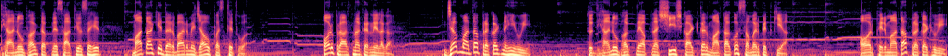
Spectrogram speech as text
ध्यानु भक्त अपने साथियों सहित माता के दरबार में जा उपस्थित हुआ और प्रार्थना करने लगा। जब माता प्रकट नहीं हुई तो ध्यानु भक्त ने अपना शीश काटकर माता को समर्पित किया। और फिर माता प्रकट हुई।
